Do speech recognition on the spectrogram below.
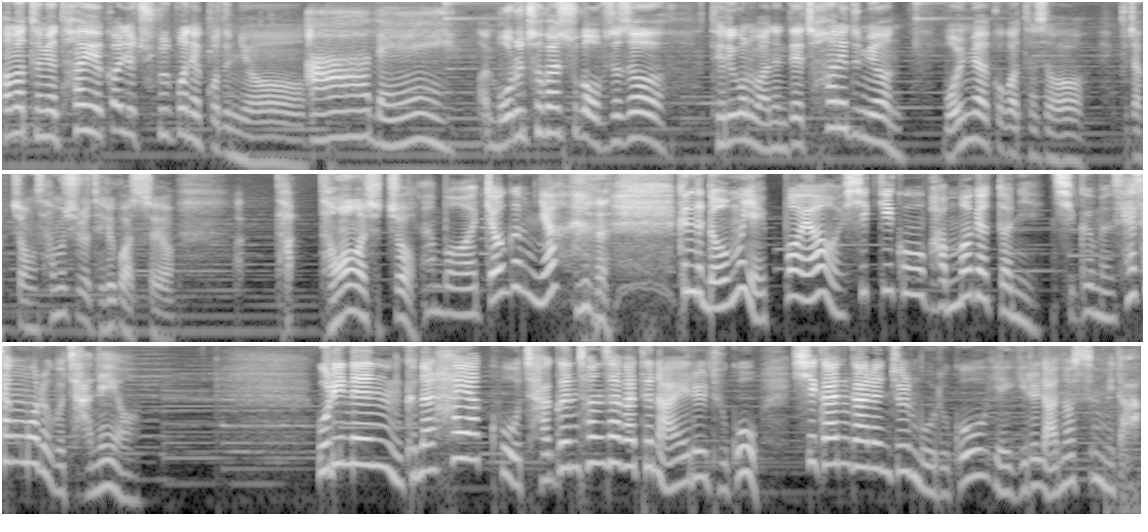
하마터면 타이어에 깔려 죽을 뻔했거든요. 아, 네. 아, 모른 척 할 수가 없어서 데리고는 왔는데 차 안에 두면 멀미할 것 같아서 무작정 사무실로 데리고 왔어요. 아, 다, 당황하셨죠? 아, 뭐 조금요? 근데 너무 예뻐요. 씻기고 밥 먹였더니 지금은 세상 모르고 자네요. 우리는 그날 하얗고 작은 천사 같은 아이를 두고 시간 가는 줄 모르고 얘기를 나눴습니다.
